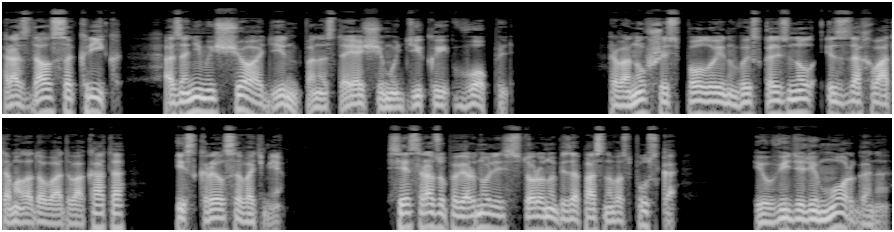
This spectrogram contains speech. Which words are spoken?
раздался крик, а за ним еще один по-настоящему дикий вопль. Рванувшись, Полуин выскользнул из захвата молодого адвоката и скрылся во тьме. Все сразу повернулись в сторону безопасного спуска и увидели Моргана,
